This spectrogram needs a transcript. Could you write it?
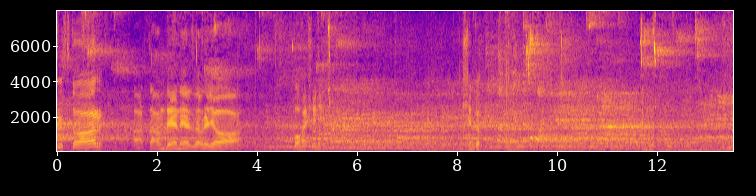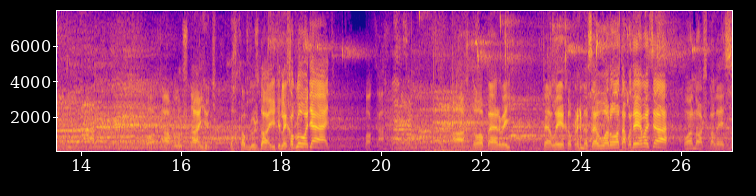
На. А там Денис Гаврильо. Ога ще ні. Іщенко. Пока блуждають. Пока блуждають. Лихо блудять. Пока. А хто перший? Те лихо принесе в ворота. Подивимося. Воно ж колись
